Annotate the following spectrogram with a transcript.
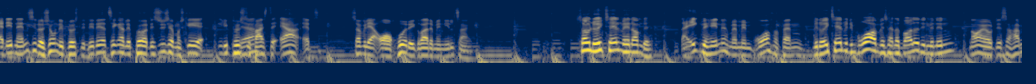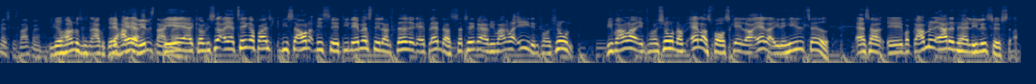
er det en anden situation lige pludselig? Det er det, jeg tænker lidt på, og det synes jeg måske lige pludselig Ja. faktisk, det er, at så vil jeg overhovedet ikke røre det med en ildtang. Så vil du ikke tale med hende om det? Nej, ikke med hende, men min bror for fanden. Vil du ikke tale med din bror om, hvis han havde bollet din veninde? Nå jo, det er så ham, jeg skal snakke med. Det er jo ham, du skal snakke med. Det er ham, jeg vil snakke det med. er kompliceret, og jeg tænker faktisk, vi savner, hvis uh, dilemmastilleren stadigvæk er blandt os, så tænker jeg, at vi mangler én information. Vi mangler information om aldersforskel og alder i det hele taget. Altså, øh, hvor gammel er den her lille søster?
